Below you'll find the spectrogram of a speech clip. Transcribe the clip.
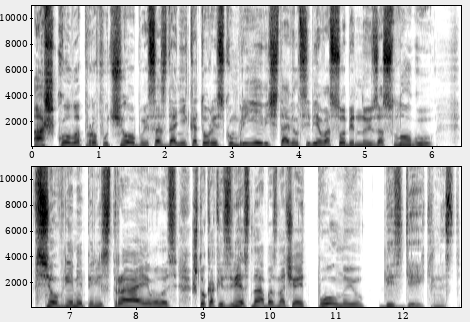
А школа профучебы, создание которой Скумбриевич ставил себе в особенную заслугу — все время перестраивалось, что, как известно, обозначает полную бездеятельность.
